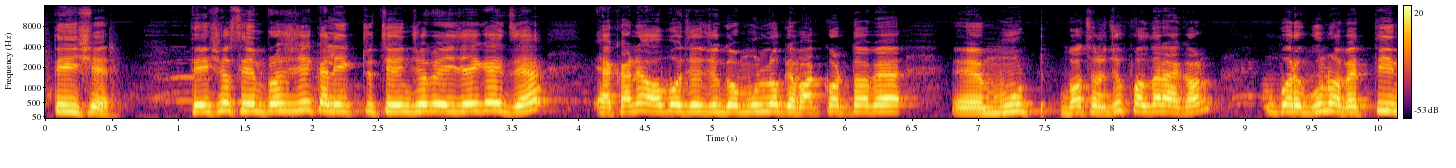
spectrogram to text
তেইশের। তেইশও সেম প্রসেসই খালি একটু চেঞ্জ হবে এই জায়গায় যে এখানে অবচয়যোগ্য মূল্যকে ভাগ করতে হবে মুট বছরের যোগফল দ্বারা এখন উপরে গুণ হবে তিন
